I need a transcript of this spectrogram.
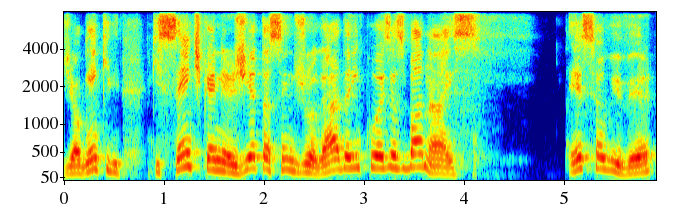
De alguém que, que sente que a energia está sendo jogada em coisas banais. Esse é o viver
